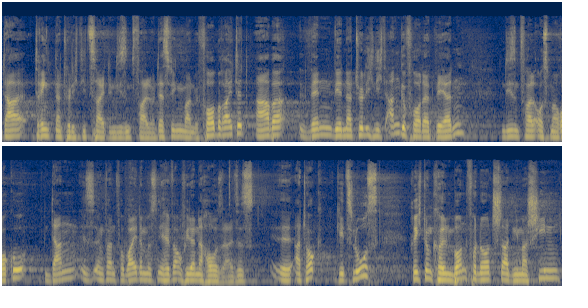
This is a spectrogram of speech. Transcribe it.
da drängt natürlich die Zeit in diesem Fall. Und deswegen waren wir vorbereitet. Aber wenn wir natürlich nicht angefordert werden, in diesem Fall aus Marokko, dann ist es irgendwann vorbei, dann müssen die Helfer auch wieder nach Hause. Also es, äh, ad hoc geht's los, Richtung Köln-Bonn, von dort starten die Maschinen.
